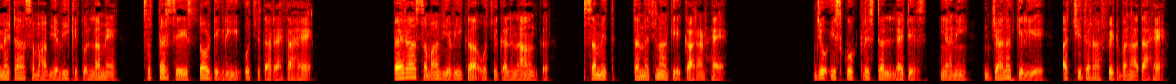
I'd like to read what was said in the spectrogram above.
मेटा समावयवी की तुलना में 70 से 100 डिग्री उच्चतर रहता है। पैरा समावयवी का उच्च गलनांक समित संरचना के कारण है, जो इसको क्रिस्टल लेटिस यानी जालक के लिए अच्छी तरह फिट बनाता है।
